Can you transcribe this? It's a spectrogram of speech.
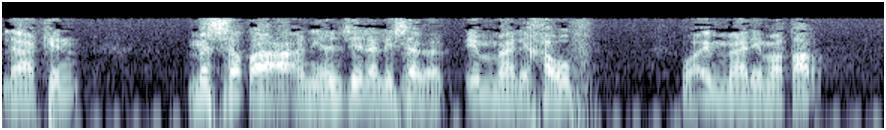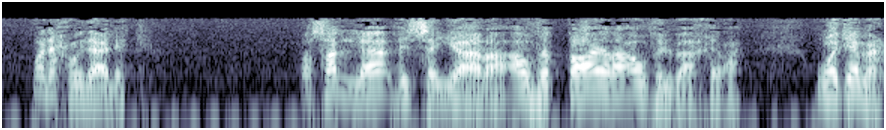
لكن ما استطاع أن ينزل لسبب إما لخوف وإما لمطر ونحو ذلك. فصلى في السيارة أو في الطائرة أو في الباخرة. وجمع.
